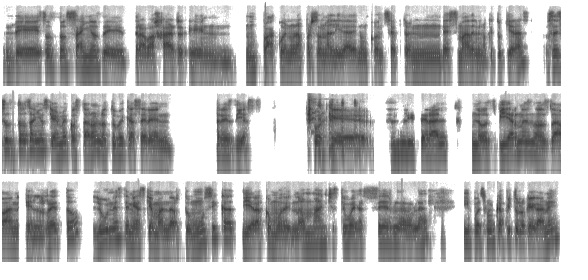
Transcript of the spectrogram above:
de esos dos años de trabajar en un paco, en una personalidad, en un concepto, en un desmadre, en lo que tú quieras. O sea, esos dos años que a mí me costaron, lo tuve que hacer en tres días. Porque literal, los viernes nos daban el reto, lunes tenías que mandar tu música y era como de, no manches, ¿qué voy a hacer? Bla, bla, bla. Y pues fue un capítulo que gané,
